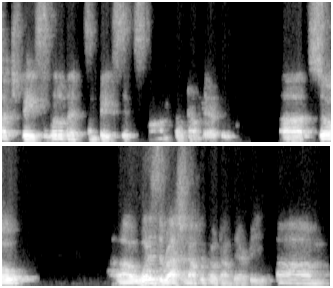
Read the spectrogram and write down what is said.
touch base a little bit, some basics on proton therapy. Uh, so uh, what is the rationale for proton therapy? Um,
